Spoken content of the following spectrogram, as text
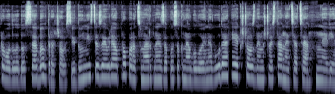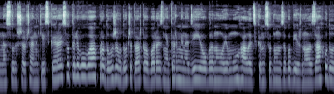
проводили до себе, втрачав свідомість, заявляв про передсмертних записок не було і не буде. І якщо з ним щось станеться, це не він. Суд Шевченківський рейс у Львова продовжив до 4 березня терміни дії обраного йому Галицьким судом запобіжного заходу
